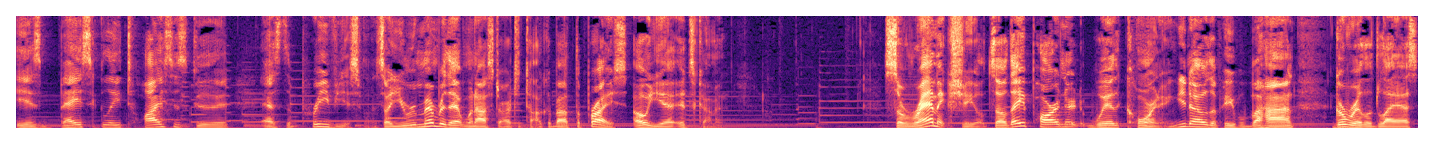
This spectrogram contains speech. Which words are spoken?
is basically twice as good as the previous one. So you remember that when I start to talk about the price. Oh, yeah, it's coming. Ceramic Shield. So they partnered with Corning, you know, the people behind Gorilla Glass,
